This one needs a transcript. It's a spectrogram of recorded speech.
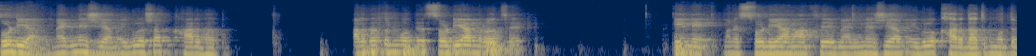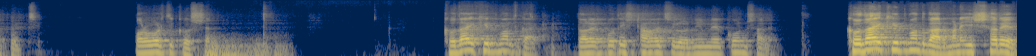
সোডিয়াম, ম্যাগনেসিয়াম, এগুলো সব ক্ষার ধাতু। ক্ষার ধাতুর মধ্যে সোডিয়াম রয়েছে। এনে মানে সোডিয়াম আছে, ম্যাগনেসিয়াম, এগুলো ক্ষার ধাতুর মধ্যে পড়ছে। পরবর্তী কোশ্চেন খোদাই খিদমতগার, দলের প্রতিষ্ঠা হয়েছিল নিম্নের কোন সালে? খোদাই খিদমতগার মানে ঈশ্বরের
